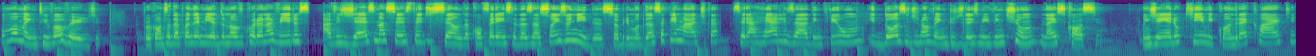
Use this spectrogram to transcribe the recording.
o Momento Envolverde. Por conta da pandemia do novo coronavírus, a 26ª edição da Conferência das Nações Unidas sobre Mudança Climática será realizada entre 1 e 12 de novembro de 2021, na Escócia. O engenheiro químico André Clark,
